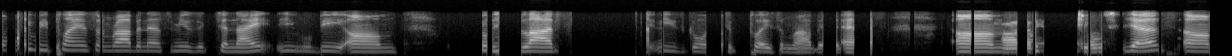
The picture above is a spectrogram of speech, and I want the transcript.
We'll be playing some Robin S. music tonight. He will be um doing his live. He's going to play some Robin S. Um, Uh. Yes. Um,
